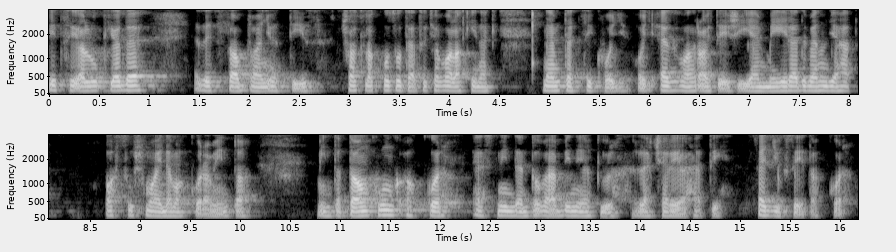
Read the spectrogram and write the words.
pici a lukja, de ez egy szabvány 5-10 csatlakozó, tehát hogyha valakinek nem tetszik, hogy, hogy ez van rajta és ilyen méretben, ugye hát passzus majdnem akkora, mint a, mint a tankunk, akkor ezt minden további nélkül lecserélheti. Szedjük szét akkor.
